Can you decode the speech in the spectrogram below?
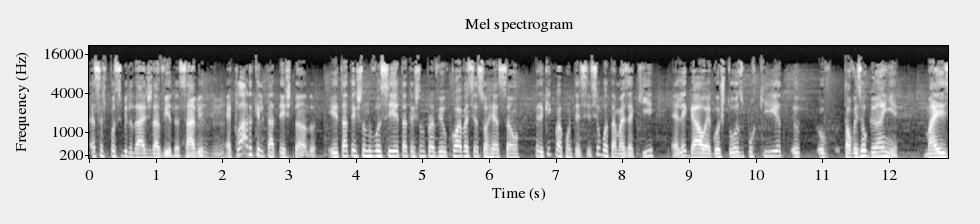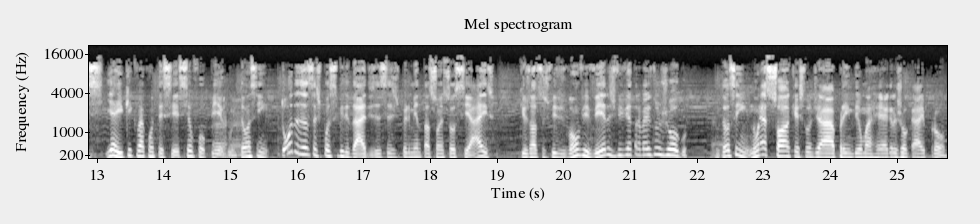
essas possibilidades da vida, sabe? Uhum. É claro que ele tá testando. Ele tá testando você, tá testando pra ver qual vai ser a sua reação. Peraí, o que, que vai acontecer? Se eu botar mais aqui, é legal, é gostoso, porque eu, eu- talvez eu ganhe. Mas e aí, o que, que vai acontecer se eu for pego? Aham. Então, assim, todas essas possibilidades, essas experimentações sociais que os nossos filhos vão viver, eles vivem através do jogo. É. Então, assim, não é só a questão de ah, aprender uma regra, jogar e pronto.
